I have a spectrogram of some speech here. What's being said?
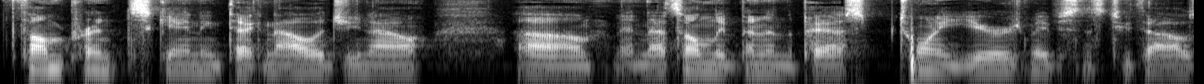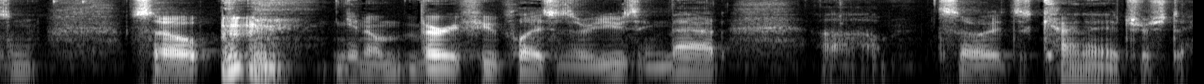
thumbprint scanning technology now, um, and that's only been in the past 20 years, maybe since 2000. So, you know, very few places are using that. Um, so it's kind of interesting.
